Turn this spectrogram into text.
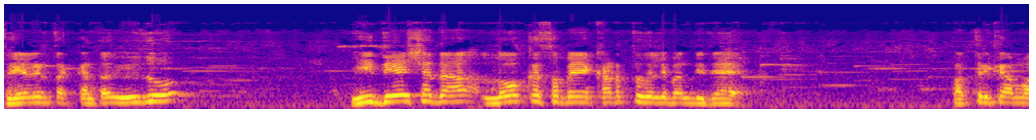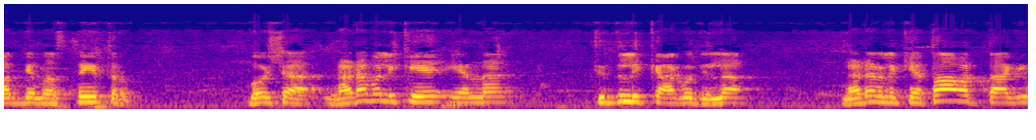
ಹೇಳಿರ್ತಕ್ಕಂಥದ್ದು ಇದು ಈ ದೇಶದ ಲೋಕಸಭೆಯ ಕಡತದಲ್ಲಿ ಬಂದಿದೆ. ಪತ್ರಿಕಾ ಮಾಧ್ಯಮ ಸ್ನೇಹಿತರು, ಬಹುಶಃ ನಡವಳಿಕೆಯನ್ನ ತಿದ್ದಲಿಕ್ಕೆ ಆಗೋದಿಲ್ಲ. ನಡವಳಿಕೆ ಯಥಾವತ್ತಾಗಿ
